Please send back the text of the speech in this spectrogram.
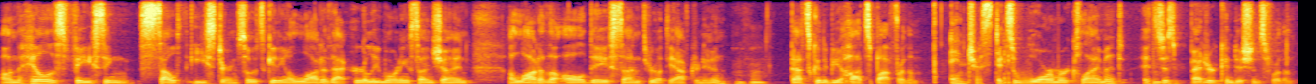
on the hill is facing southeastern, so it's getting a lot of that early morning sunshine, a lot of the all day sun throughout the afternoon. Mm-hmm. That's going to be a hot spot for them. Interesting. It's a warmer climate. It's Mm-hmm. just better conditions for them.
